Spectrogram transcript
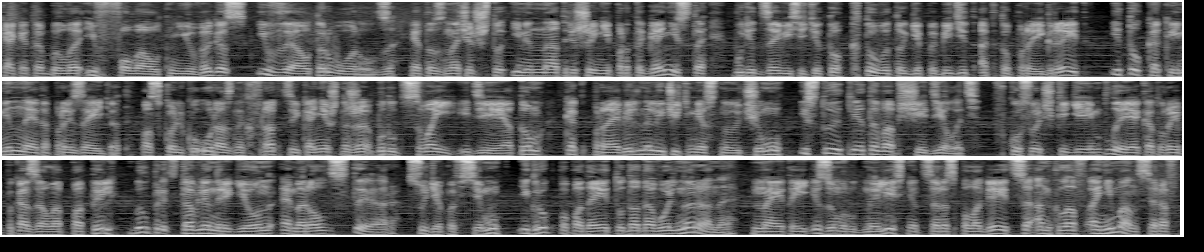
как это было и в Fallout New Vegas, и в The Outer Worlds. Это значит, что именно от решений протагониста будет зависеть и то, кто в итоге победит, а кто проиграет, и то, как именно это произойдет, поскольку у разных фракций, конечно же, будут свои идеи о том, как правильно лечить местную чуму и стоит ли это вообще делать. В кусочке геймплея, который показал сказала Патель, был представлен регион Emerald Stair. Судя по всему, игрок попадает туда довольно рано. На этой изумрудной лестнице располагается анклав анимансеров,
